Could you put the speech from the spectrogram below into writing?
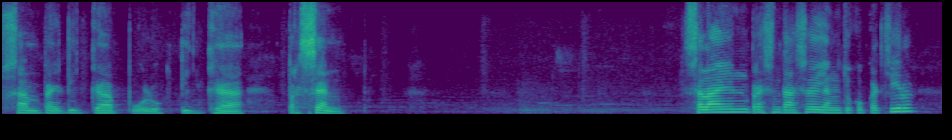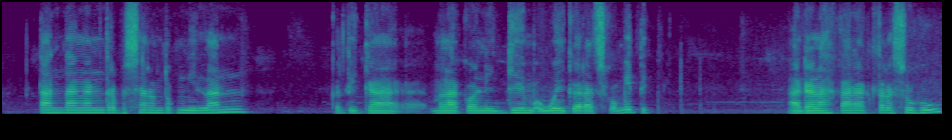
sampai 33 persen. Selain presentase yang cukup kecil, tantangan terbesar untuk Milan ketika melakoni game away ke Ratsko Mitic adalah karakter suhu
